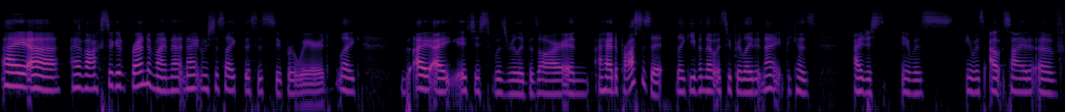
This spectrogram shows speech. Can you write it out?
I uh, I voxed a good friend of mine that night and was just like, "This is super weird." Like, I, I it just was really bizarre, and I had to process it. Like, even though it was super late at night, because I just it was it was outside of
